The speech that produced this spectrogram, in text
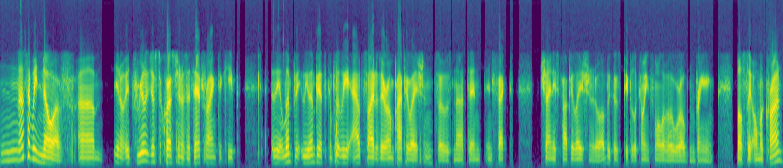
Not that we know of. Um, you know, it's really just a question of that they're trying to keep the Olympic the Olympiads completely outside of their own population, so as not to in, infect Chinese population at all, because people are coming from all over the world and bringing mostly Omicron.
